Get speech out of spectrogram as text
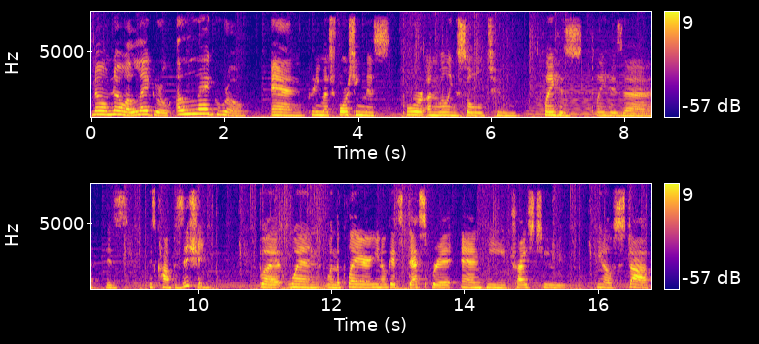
"No, no, allegro, allegro." And pretty much forcing this poor unwilling soul to play his play his uh his his composition but when when the player you know gets desperate and he tries to you know stop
